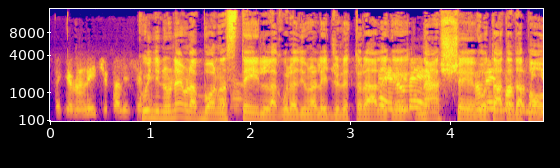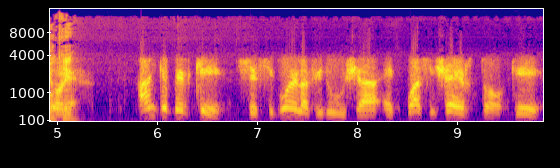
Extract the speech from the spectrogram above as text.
perché è una legge palesemente Quindi non è una buona stella quella di una legge elettorale Eh, che è- nasce votata da pochi. migliore. Anche perché se si pone la fiducia è quasi certo che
